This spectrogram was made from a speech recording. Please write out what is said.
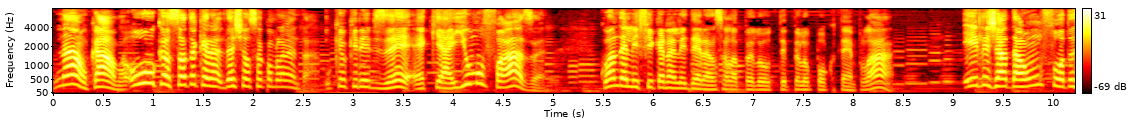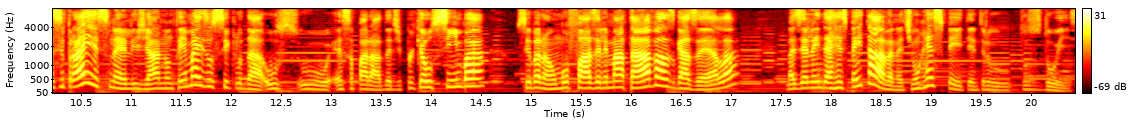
Não, calma. O que eu só tô querendo. Deixa eu só complementar. O que eu queria dizer é que aí o Mufasa, quando ele fica na liderança lá pelo, pelo pouco tempo lá, ele já dá um foda-se pra isso, né? Ele já não tem mais o ciclo da. o- o- essa parada de. Porque o Simba. O Simba não, o Mufasa ele matava as gazelas, mas ele ainda respeitava, né? Tinha um respeito entre o- os dois.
